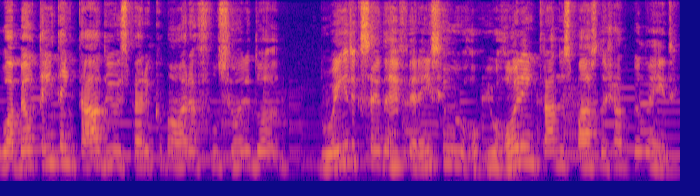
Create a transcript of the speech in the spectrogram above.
o Abel tem tentado e eu espero que uma hora funcione do, do Hendrick sair da referência e o, e o Rony entrar no espaço deixado pelo Hendrick.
